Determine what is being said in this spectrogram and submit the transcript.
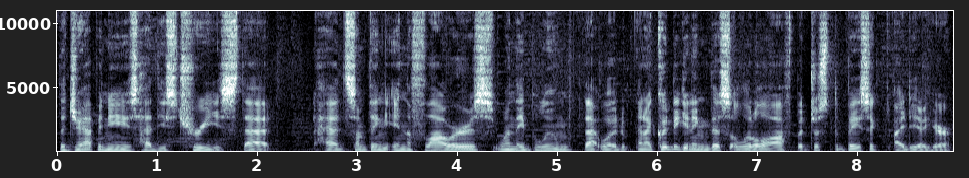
the Japanese had these trees that had something in the flowers when they bloomed that would and I could be getting this a little off, but just the basic idea here.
